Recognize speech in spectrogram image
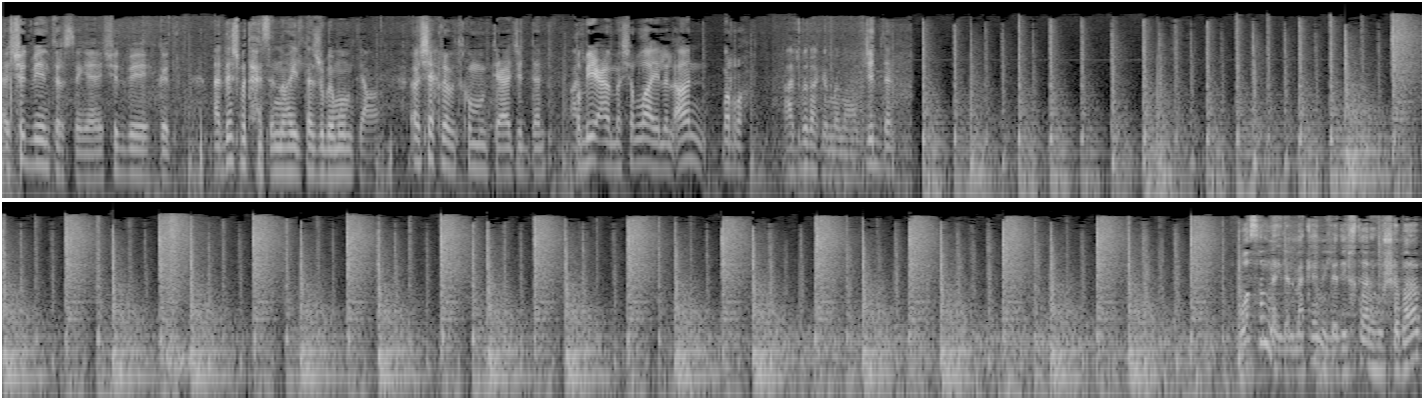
should be interesting يعني should be good. قديش بتحس إنه هي التجربة ممتعة؟ شكلها بتكون ممتعة جدا. طبيعة ما شاء الله إلى الآن مرة. عجبتك المناظر جدا. وصلنا إلى المكان الذي اختاره الشباب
